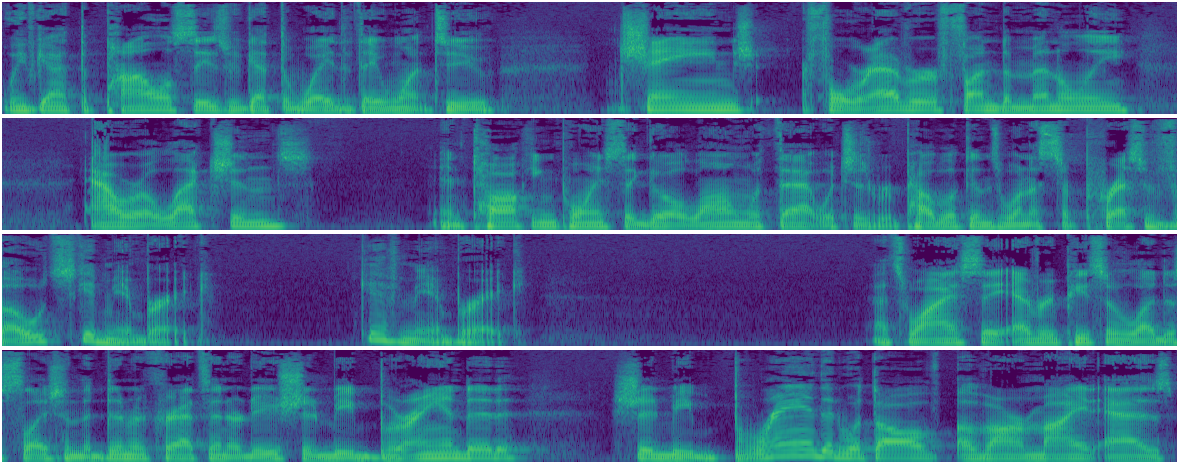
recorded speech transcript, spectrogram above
We've got the policies. We've got the way that they want to change forever, fundamentally, our elections and talking points that go along with that, which is Republicans want to suppress votes. Give me a break. Give me a break. That's why I say every piece of legislation the Democrats introduce should be branded, should be branded with all of our might as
